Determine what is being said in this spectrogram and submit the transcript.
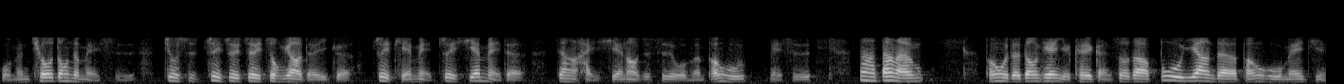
我们秋冬的美食就是最最最重要的一个最甜美、最鲜美的这样海鲜哦，就是我们澎湖美食。那当然。澎湖的冬天也可以感受到不一样的澎湖美景，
